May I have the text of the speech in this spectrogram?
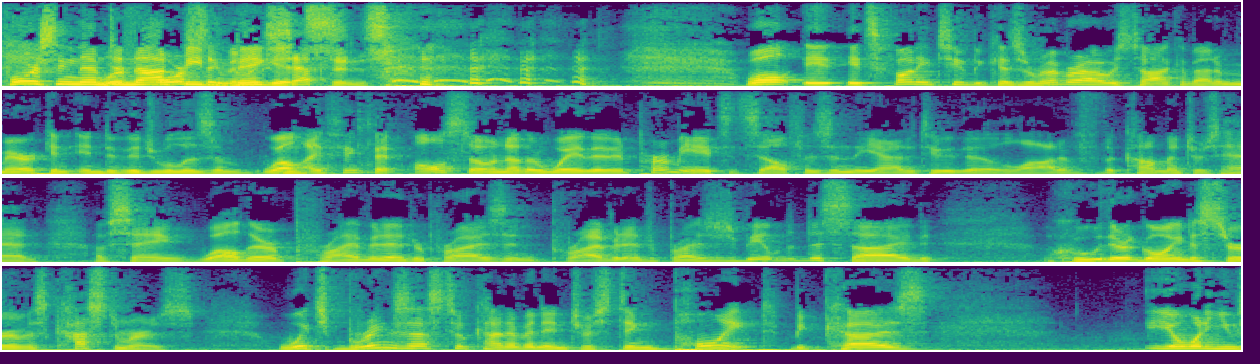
forcing them We're to not be bigots. well, it, it's funny too because remember I was talking about American individualism. Well, Hmm. I think that also another way that it permeates itself is in the attitude that a lot of the commenters had of saying, "Well, they're a private enterprise, and private enterprises should be able to decide who they're going to serve as customers." Which brings us to kind of an interesting point because you know when you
